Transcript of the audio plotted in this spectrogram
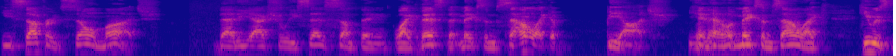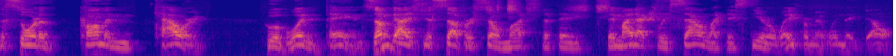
he suffered so much that he actually says something like this that makes him sound like a biatch. You know, it makes him sound like he was the sort of common coward who avoided pain. Some guys just suffer so much that they they might actually sound like they steer away from it when they don't.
